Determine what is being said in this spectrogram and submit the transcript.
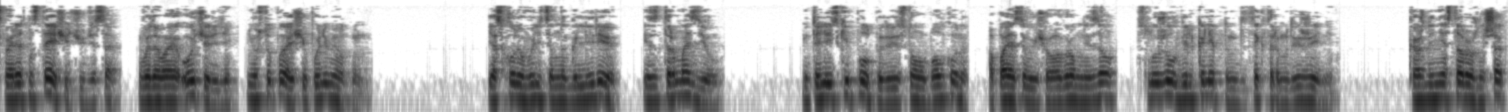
творят настоящие чудеса, выдавая очереди, не уступающие пулеметным. Я сходу вылетел на галерею и затормозил. Металлический пол подвесного балкона, опоясывающего огромный зал, служил великолепным детектором движения. Каждый неосторожный шаг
